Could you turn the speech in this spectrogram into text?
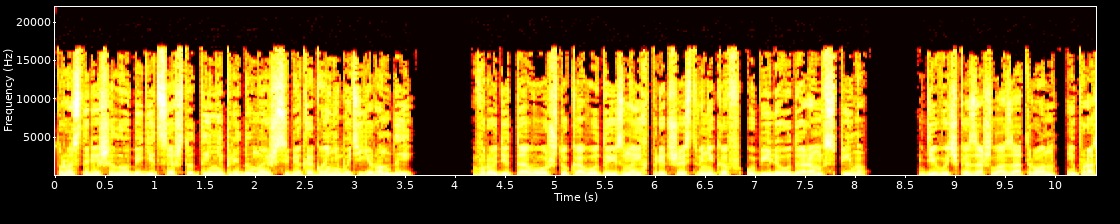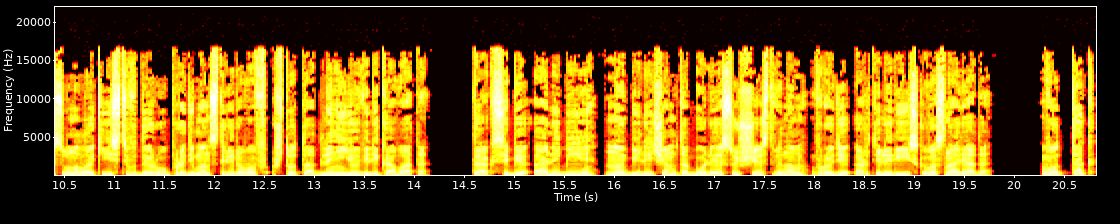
«Просто решила убедиться, что ты не придумаешь себе какой-нибудь ерунды. Вроде того, что кого-то из моих предшественников убили ударом в спину». Девочка зашла за трон и просунула кисть в дыру, продемонстрировав, что та для нее великовата. Так себе алиби, но били чем-то более существенным, вроде артиллерийского снаряда. «Вот так?»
